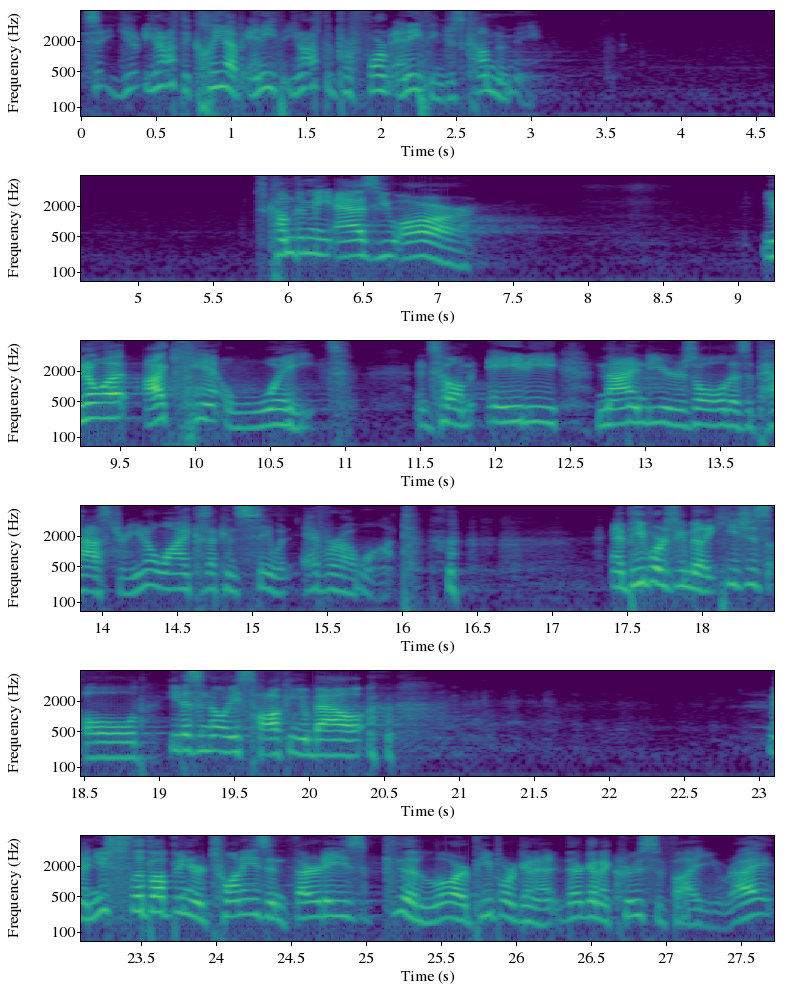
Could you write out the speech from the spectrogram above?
He said, You, you don't have to clean up anything, you don't have to perform anything, just come to me. Just come to me as you are. You know what? I can't wait until I'm 80, 90 years old as a pastor. You know why? Because I can say whatever I want. And people are just going to be like, he's just old. He doesn't know what he's talking about. Man, you slip up in your 20s and 30s, good Lord, people are going to, they're going to crucify you, right?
